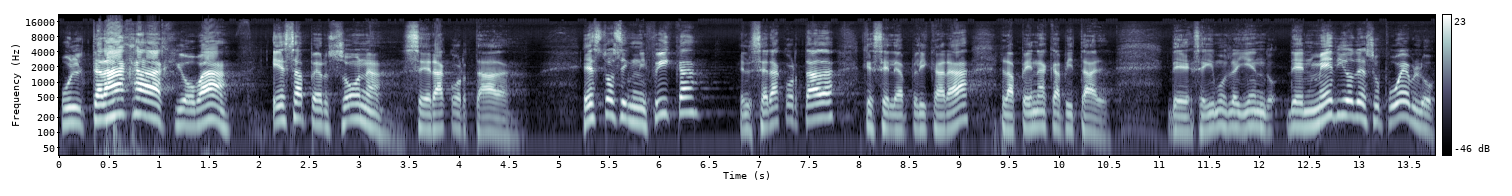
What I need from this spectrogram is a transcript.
ultraja a Jehová. Esa persona será cortada. Esto significa, el será cortada, que se le aplicará la pena capital. De, seguimos leyendo, de en medio de su pueblo,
